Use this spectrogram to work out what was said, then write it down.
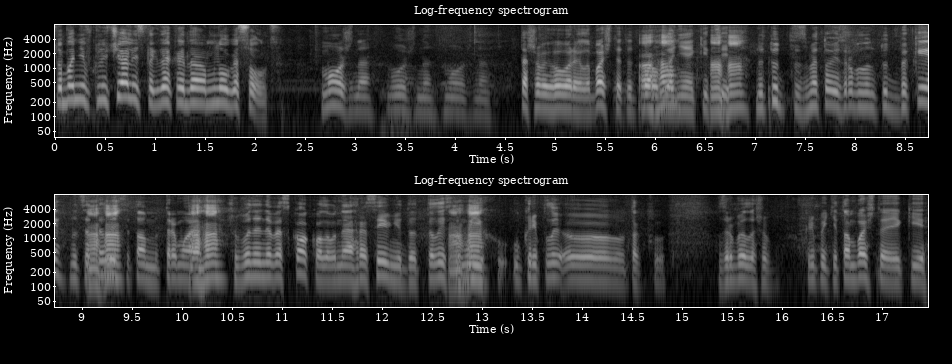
чтобы они включались тогда, когда много солнца. Можна, можна, можна. Те, що ви говорили, бачите, тут Ага, пороблені які ці. ага. Ну тут з метою зроблено тут бики, ну це Ага. телиці там тримаємо, Ага. щоб вони не вискакували, вони агресивні до телиць, тому Ага. їх укріпли, о, так зробили, щоб кріпити. І там бачите, які е,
